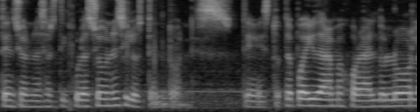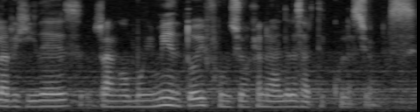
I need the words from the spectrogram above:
tensión en las articulaciones y los tendones. esto te puede ayudar a mejorar el dolor, la rigidez, rango de movimiento y función general de las articulaciones.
